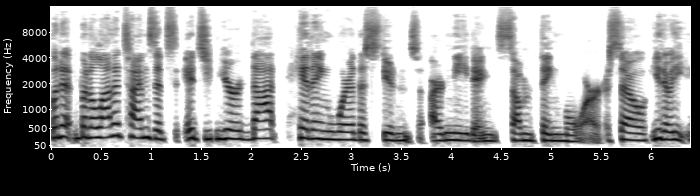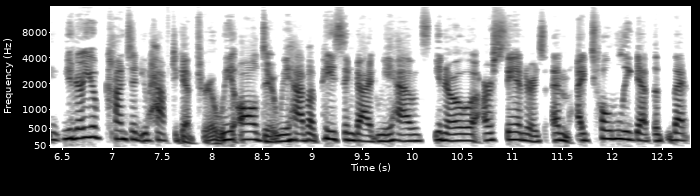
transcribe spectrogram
But, it, but a lot of times it's, it's, you're not hitting where the students are needing something more. So, you know, you, you know, you have content you have to get through. We all do. We have a pacing guide. We have, you know, our standards. And I totally get that that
